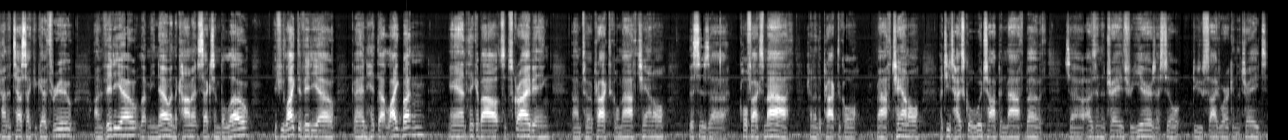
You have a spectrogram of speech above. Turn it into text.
kind of tests I could go through on video, let me know in the comment section below. If you like the video, go ahead and hit that like button and think about subscribing um, to a practical math channel. This is uh, Colfax Math, kind of the practical math channel. I teach high school woodshop and math both. So I was in the trades for years. I still do side work in the trades.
